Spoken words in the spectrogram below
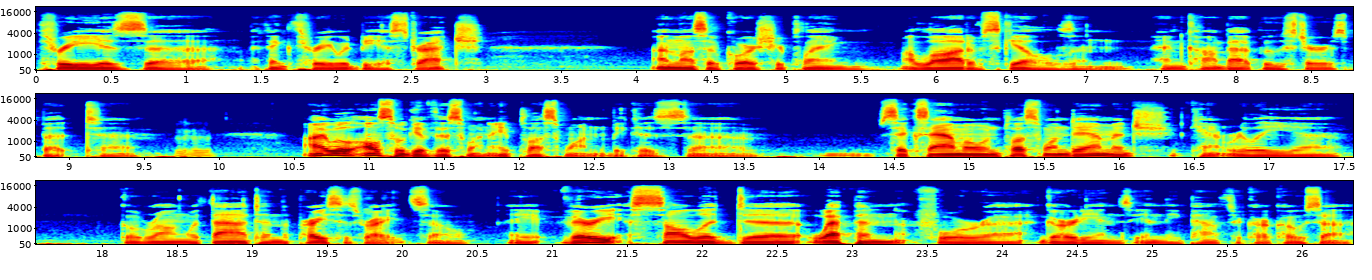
Three is, uh, I think three would be a stretch, unless of course you're playing a lot of skills and and combat boosters. But uh, mm-hmm. I will also give this one a plus one because uh, six ammo and plus one damage can't really uh, go wrong with that, and the price is right. So a very solid uh, weapon for uh, Guardians in the Path to Carcosa.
